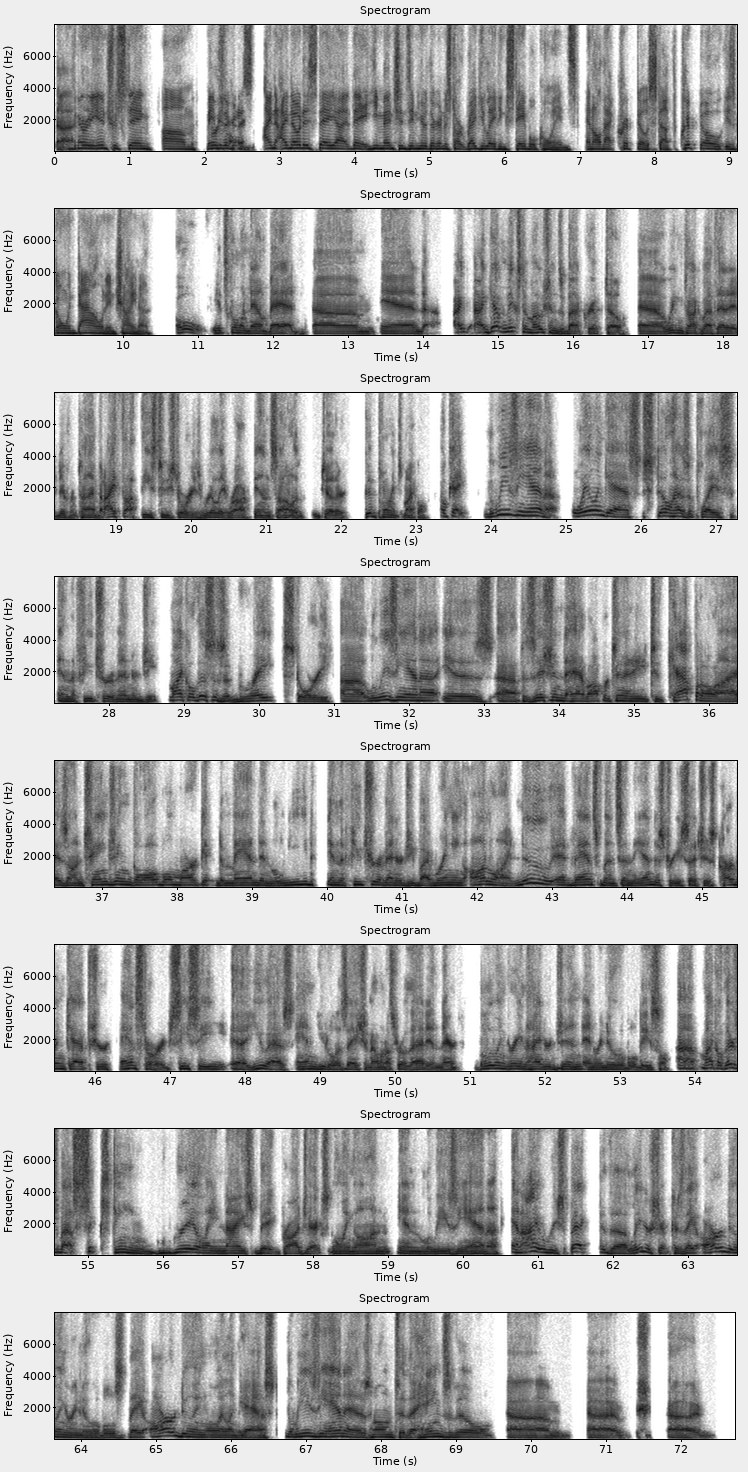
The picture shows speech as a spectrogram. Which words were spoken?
Uh, Very interesting. Um, maybe they're gonna. I, I noticed they uh, they he mentions in here they're gonna start regulating stable coins and all that crypto stuff. Crypto is going down in China. Oh, it's going down bad. Um, and I, I got mixed emotions about crypto. Uh, we can talk about that at a different time, but I thought these two stories really rocked in solid yeah. each other. Good points, Michael. Okay, Louisiana oil and gas still has a place in the future of energy. Michael, this is a great story. Uh, Louisiana is uh, positioned to have opportunity to capitalize on changing global market demand and lead in the future of energy by bringing online new advancements in the industry, such as carbon capture and storage, CCUS, uh, and utilization. I want to throw that in there blue and green hydrogen and renewable diesel. Uh, Michael, there's about 16 really nice big projects going on in Louisiana. And I respect the leadership because they are doing renewables, they are doing oil and gas. Louisiana is home to the Haynesville um, uh, uh,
